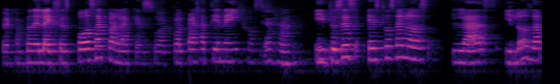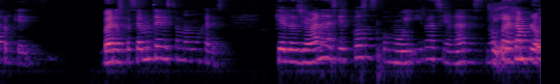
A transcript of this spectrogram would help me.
por ejemplo, de la ex esposa con la que su actual pareja tiene hijos. Y entonces estos celos las y los da porque, bueno, especialmente he visto más mujeres que los llevan a decir cosas como irracionales, ¿no? Por ejemplo,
